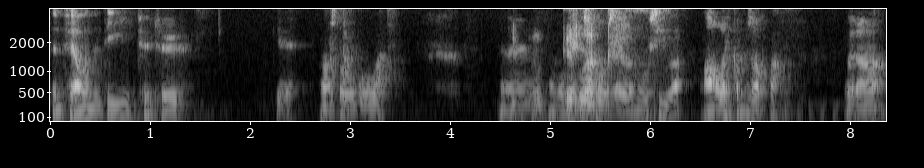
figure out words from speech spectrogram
then fell in the D two two. Yeah, that's what we'll go with. Um, and we'll Good get luck. scores out and we'll see what Ali comes up with with that.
